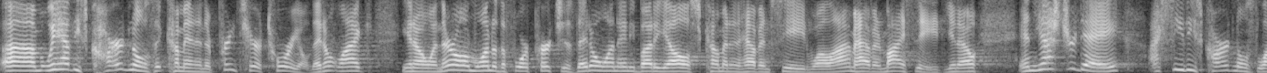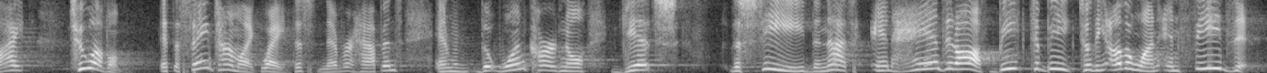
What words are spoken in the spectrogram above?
um, we have these cardinals that come in and they're pretty territorial. They don't like, you know, when they're on one of the four perches, they don't want anybody else coming and having seed while I'm having my seed, you know. And yesterday, I see these cardinals light two of them at the same time, like, wait, this never happens. And the one cardinal gets the seed, the nuts, and hands it off beak to beak to the other one and feeds it.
